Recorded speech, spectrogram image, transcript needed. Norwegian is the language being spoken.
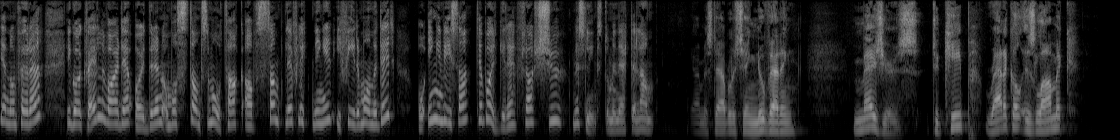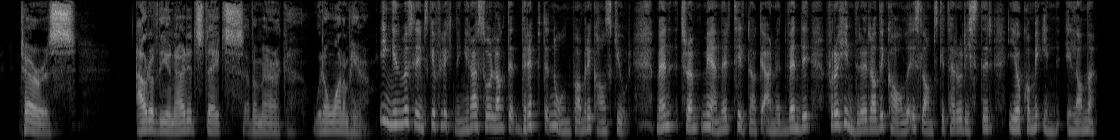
gjennomføre. I går kveld var det ordren om å stanse mottak av samtlige flyktninger i fire måneder, og ingen visa til borgere fra sju muslimsdominerte land. I'm establishing new vetting measures to keep radical Islamic terrorists out of the United States of America. Ingen muslimske flyktninger har så langt drept noen på amerikansk jord, men Trump mener tiltaket er nødvendig for å hindre radikale islamske terrorister i å komme inn i landet.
